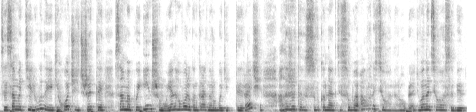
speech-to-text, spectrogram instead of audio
це саме ті люди, які хочуть жити саме по-іншому. Я не говорю конкретно робити ті речі, але жити в коннекті з собою. А вони цього не роблять. Вони цього собі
